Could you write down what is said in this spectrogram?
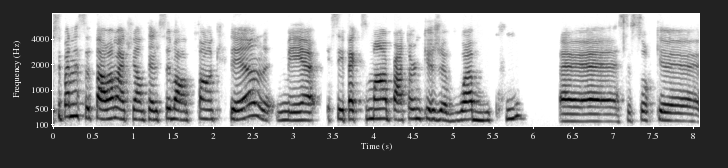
c'est pas nécessairement ma clientèle cible en tant que telle, mais euh, c'est effectivement un pattern que je vois beaucoup. c'est sûr que,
